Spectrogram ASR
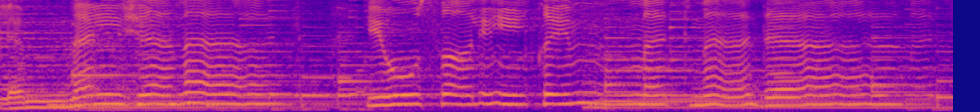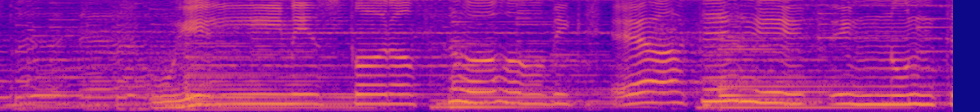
لما الجمال يوصل القمة مدى ويلمس طرف ثوبك يعترف إنه انت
